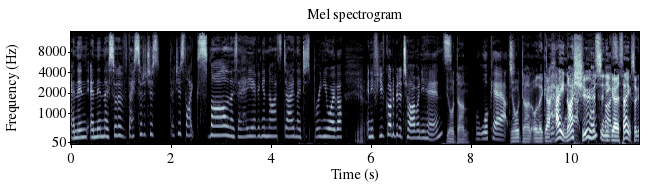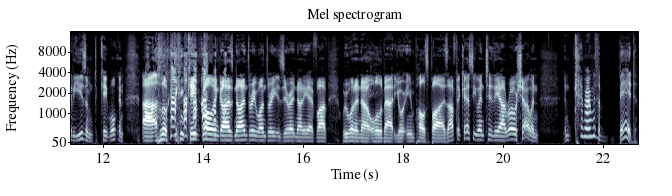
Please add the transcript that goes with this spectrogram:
And then and then they sort of they sort of just they just like smile and they say, hey, you having a nice day, and they just bring you over. Yeah. And if you've got a bit of time on your hands, You're done. well, look out. You're done. Or they go, Look hey, nice out, shoes. And you go, thanks. i got to use them to keep walking. Uh, look, keep calling, guys. 93130985. We want to know all about your impulse buys. After Kirsty went to the uh, Royal Show and, and came home with a bed.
